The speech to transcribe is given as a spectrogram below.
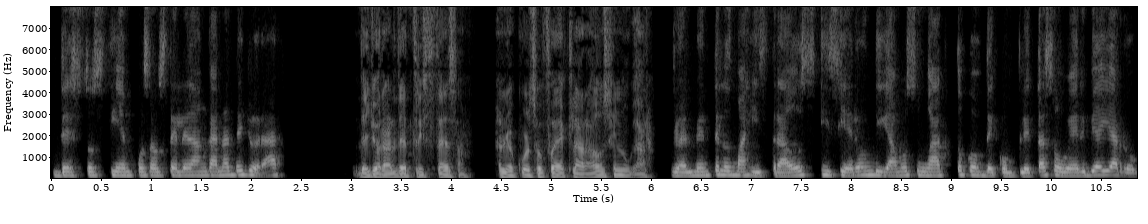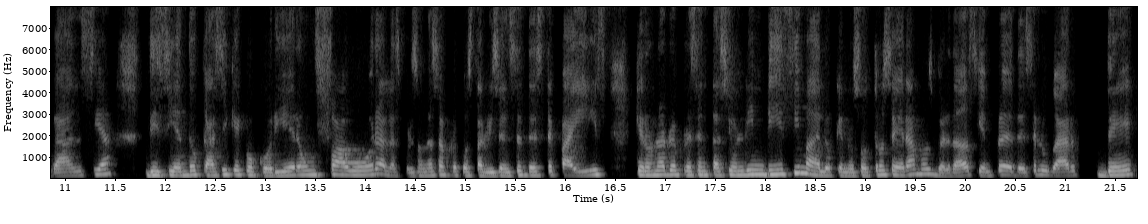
de estos tiempos, a usted le dan ganas de llorar. De llorar de tristeza, el recurso fue declarado sin lugar. Realmente los magistrados hicieron, digamos, un acto de completa soberbia y arrogancia, diciendo casi que Cocorí era un favor a las personas afrocostarricenses de este país, que era una representación lindísima de lo que nosotros éramos, ¿verdad? Siempre desde ese lugar de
